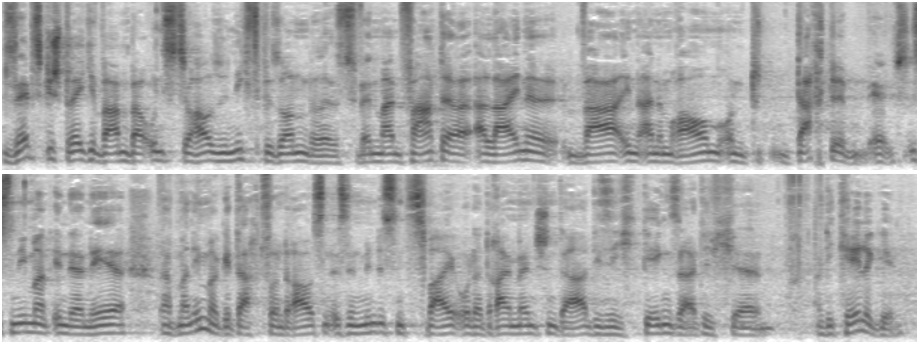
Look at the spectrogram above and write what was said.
Selbstgespräche waren bei uns zu Hause nichts Besonderes. Wenn mein Vater alleine war in einem Raum und dachte, es ist niemand in der Nähe, hat man immer gedacht von draußen, es sind mindestens zwei oder drei Menschen da, die sich gegenseitig äh, an die Kehle gehen.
